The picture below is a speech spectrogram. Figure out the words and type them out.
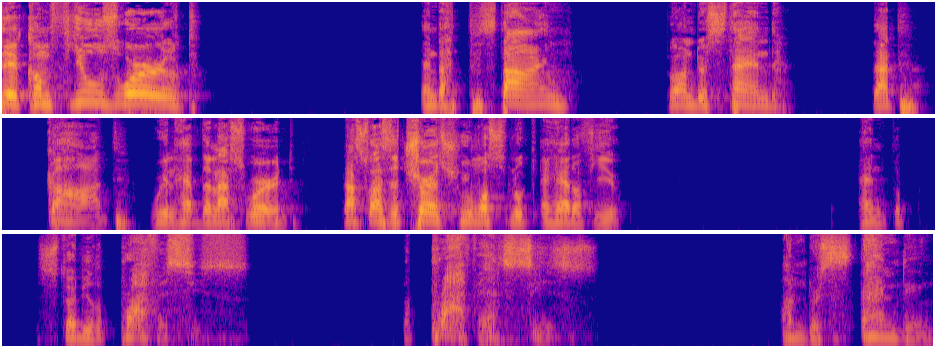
a confused world. And it's time to understand that God will have the last word that's why, as a church, you must look ahead of you. And study the prophecies. The prophecies. Understanding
